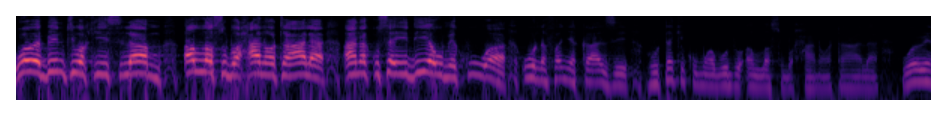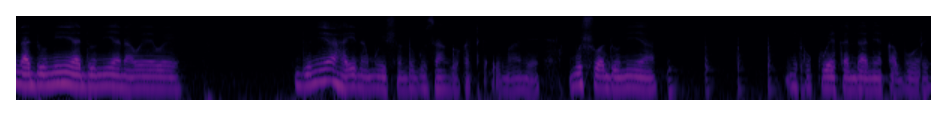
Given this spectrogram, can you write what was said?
wewe binti wa kiislamu allah subhanahu wataala anakusaidia umekuwa unafanya kazi. Hutaki kumwabudu allah subhanahu wataala wewe na dunia dunia na wewe dunia haina mwisho ndugu zangu katika imani. Mwisho wa dunia ni kukuweka ndani ya kaburi.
